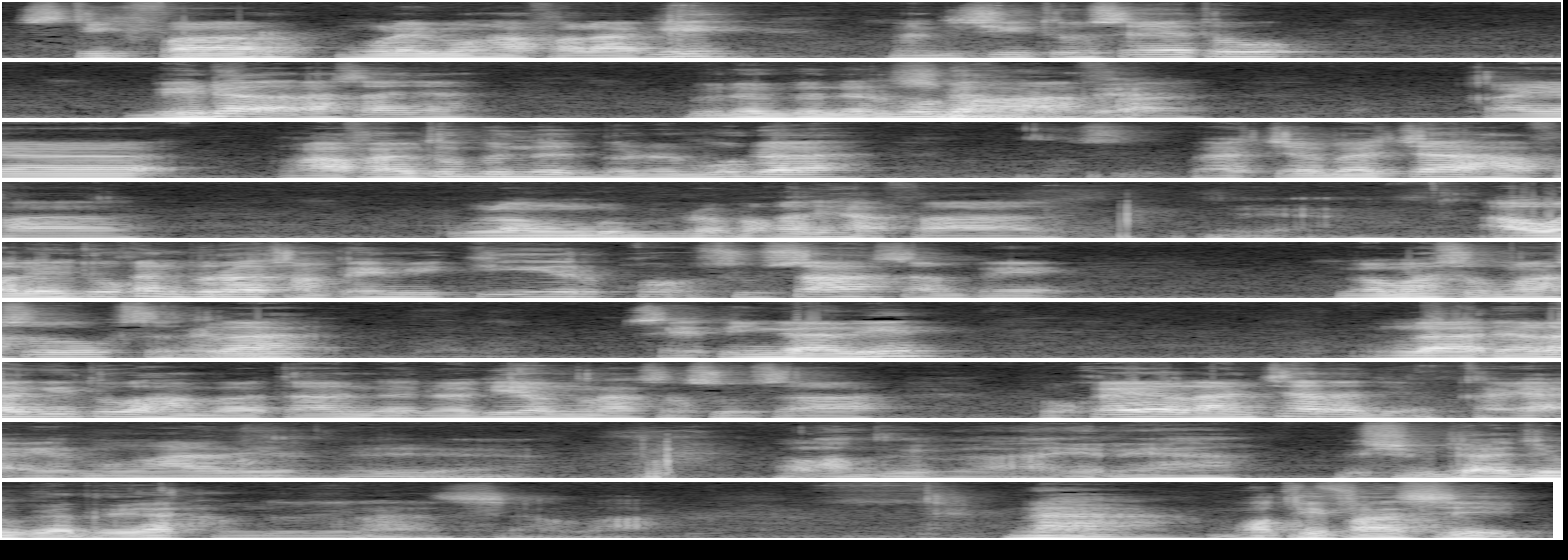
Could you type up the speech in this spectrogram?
istighfar, mulai menghafal lagi. Nah di situ saya tuh beda rasanya, benar-benar mudah Semangat, menghafal. Kayak menghafal itu benar-benar mudah. Baca-baca hafal, ulang beberapa kali hafal Iya. awalnya itu kan berat sampai mikir kok susah sampai nggak masuk masuk setelah saya tinggalin nggak ada lagi tuh hambatan nggak ada lagi yang ngerasa susah pokoknya lancar aja kayak air mengalir Iya. Alhamdulillah akhirnya wisuda juga tuh ya. alhamdulillah Masya Allah. Nah, motivasi.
